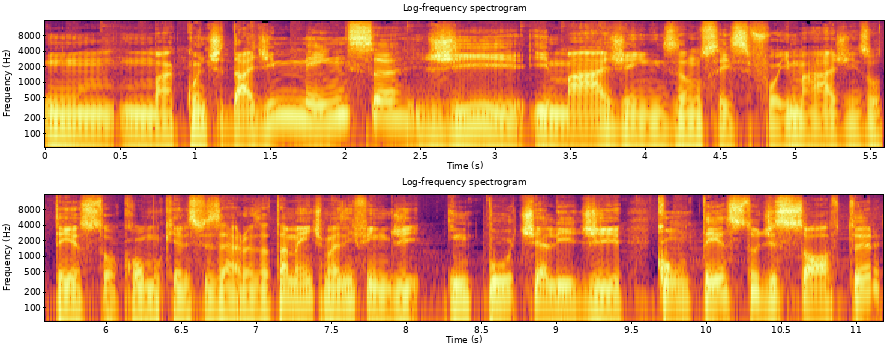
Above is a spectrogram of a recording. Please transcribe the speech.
um, uma quantidade imensa de imagens, eu não sei se foi imagens ou texto ou como que eles fizeram exatamente, mas enfim, de input ali de contexto de software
